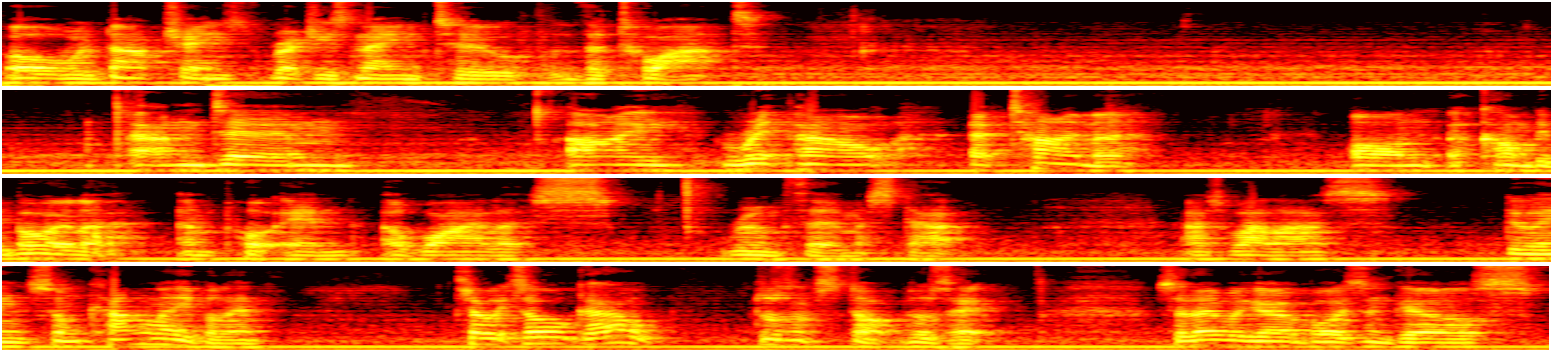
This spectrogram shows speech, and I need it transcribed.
Or we've now changed Reggie's name to The Twat. And um, I rip out a timer on a combi boiler and put in a wireless room thermostat as well as doing some can labelling. So it's all go. Doesn't stop, does it? So there we go, boys and girls.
